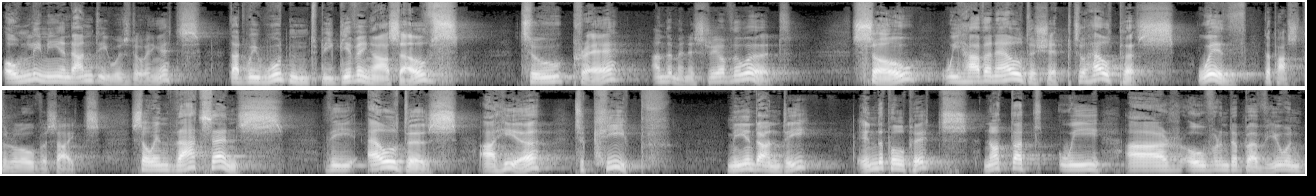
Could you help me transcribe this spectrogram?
only me and Andy was doing it, that we wouldn't be giving ourselves to prayer and the ministry of the word. So we have an eldership to help us with the pastoral oversight. So, in that sense, the elders are here to keep me and Andy in the pulpits. Not that we are over and above you and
